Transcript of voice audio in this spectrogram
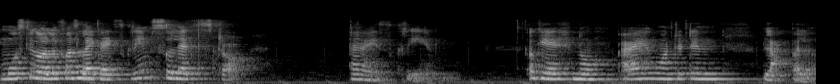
mostly all of us like ice cream. So let's draw an ice cream. Okay, no, I want it in black color.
